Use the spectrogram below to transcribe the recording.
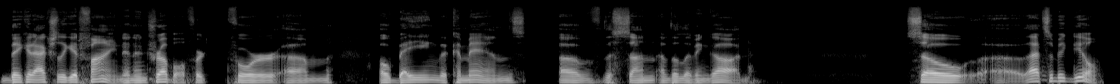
They could actually get fined and in trouble for for um, obeying the commands of the Son of the Living God. So uh, that's a big deal.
